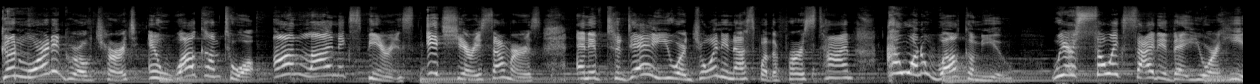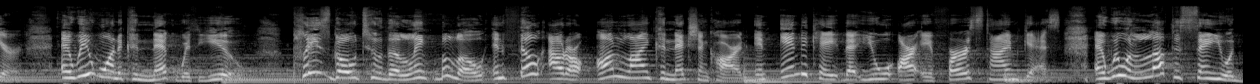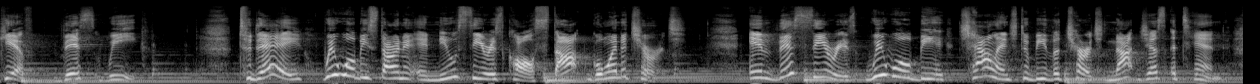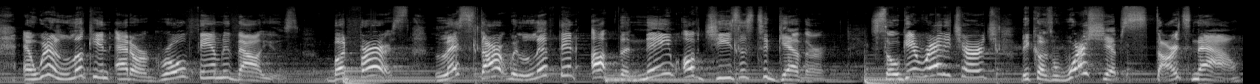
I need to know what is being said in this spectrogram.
Good morning, Grove Church, and welcome to our online experience. It's Sherry Summers. And if today you are joining us for the first time, I want to welcome you. We are so excited that you are here, and we want to connect with you. Please go to the link below and fill out our online connection card and indicate that you are a first time guest. And we would love to send you a gift this week. Today, we will be starting a new series called Stop Going to Church. In this series, we will be challenged to be the church, not just attend. And we're looking at our Grove family values. But first, let's start with lifting up the name of Jesus together. So get ready, church, because worship starts now.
